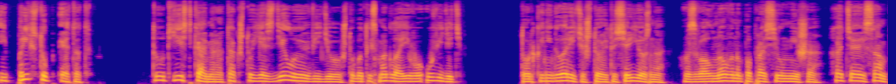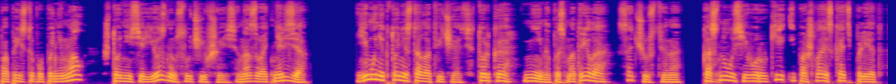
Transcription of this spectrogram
И приступ этот... Тут есть камера, так что я сделаю видео, чтобы ты смогла его увидеть. Только не говорите, что это серьезно. — взволнованно попросил Миша, хотя и сам по приступу понимал, что несерьезным случившееся назвать нельзя. Ему никто не стал отвечать, только Нина посмотрела сочувственно, коснулась его руки и пошла искать плед,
